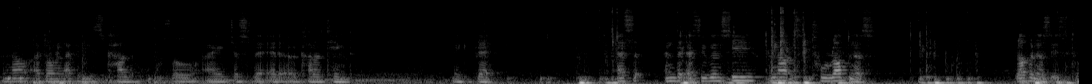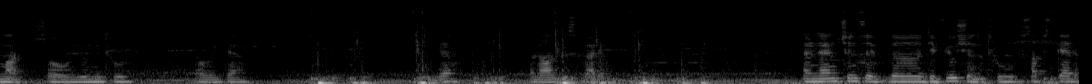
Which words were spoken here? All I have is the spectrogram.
for now I don't like this color. So I just add a color tint. Make it black as and as you can see for now it's too roughness. Roughness is too much so you need to lower it down. Yeah around this value. And then change the, diffusion to subscatter.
